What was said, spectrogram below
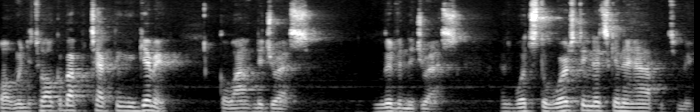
But when you talk about protecting a gimmick, go out in the dress, live in the dress. And what's the worst thing that's going to happen to me?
